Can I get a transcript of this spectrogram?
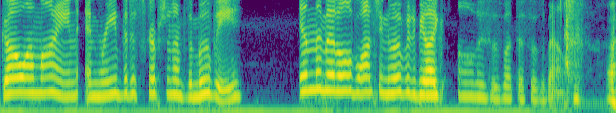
go online and read the description of the movie in the middle of watching the movie to be like, "Oh, this is what this is about." yeah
